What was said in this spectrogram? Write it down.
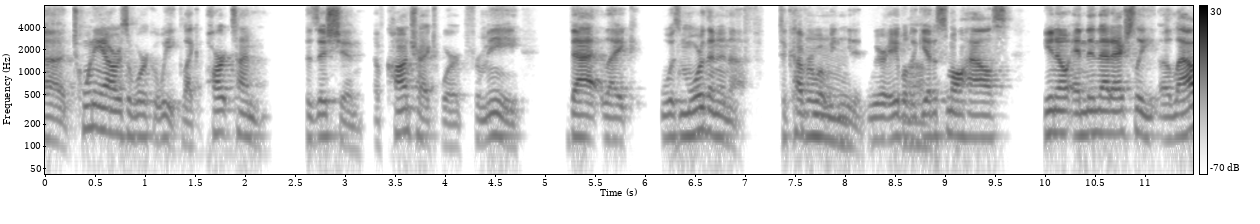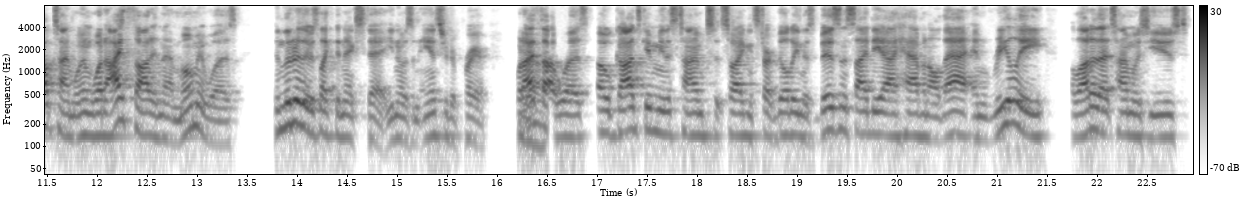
uh, 20 hours of work a week, like part-time position of contract work for me that like was more than enough to cover mm. what we mm. needed. We were able wow. to get a small house you know, and then that actually allowed time when what I thought in that moment was, and literally it was like the next day, you know, as an answer to prayer. What yeah. I thought was, oh, God's giving me this time to, so I can start building this business idea I have and all that. And really, a lot of that time was used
